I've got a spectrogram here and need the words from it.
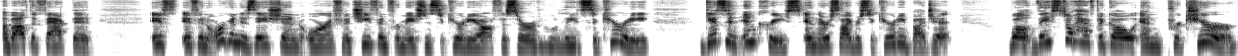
about the fact that if if an organization or if a chief information security officer who leads security gets an increase in their cybersecurity budget well they still have to go and procure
